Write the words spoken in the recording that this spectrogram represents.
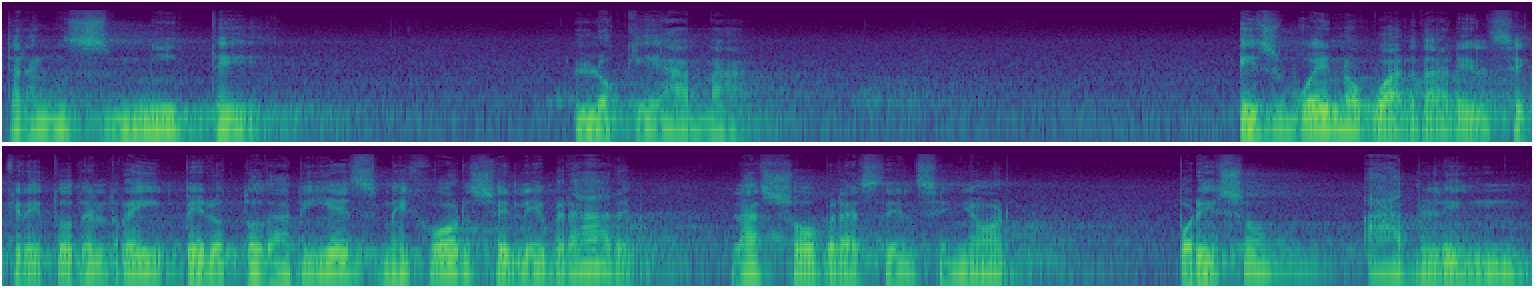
transmite lo que ama. Es bueno guardar el secreto del rey, pero todavía es mejor celebrar las obras del Señor. Por eso, hablen,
